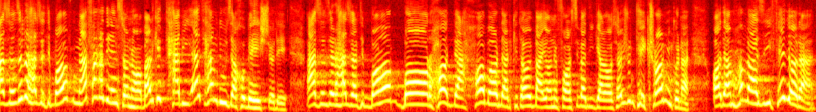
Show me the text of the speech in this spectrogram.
از نظر حضرت باب نه فقط انسان ها بلکه طبیعت هم دوزخ و بهش داره. از نظر حضرت باب بارها ده ها بار در کتاب بیان فارسی و دیگر آثارشون تکرار می‌کنن. آدم ها وظیفه دارن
